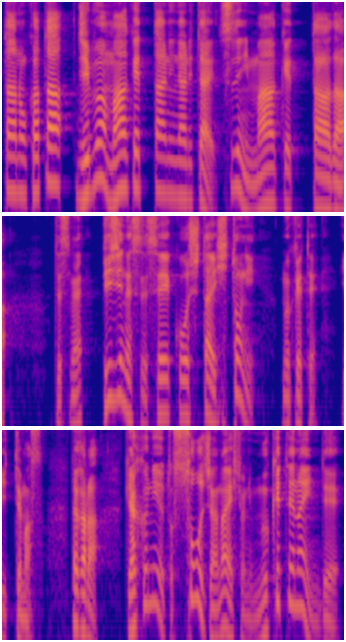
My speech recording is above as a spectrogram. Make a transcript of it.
ターの方、自分はマーケッターになりたい。すでにマーケッターだ。ですね。ビジネスで成功したい人に向けて言ってます。だから、逆に言うと、そうじゃない人に向けてないんで、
